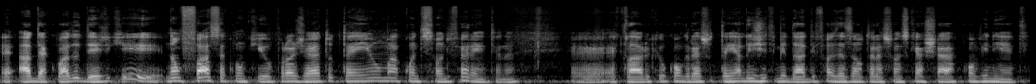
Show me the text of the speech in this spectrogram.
é, adequada desde que não faça com que o projeto tenha uma condição diferente. Né? É, é claro que o Congresso tem a legitimidade de fazer as alterações que achar conveniente.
